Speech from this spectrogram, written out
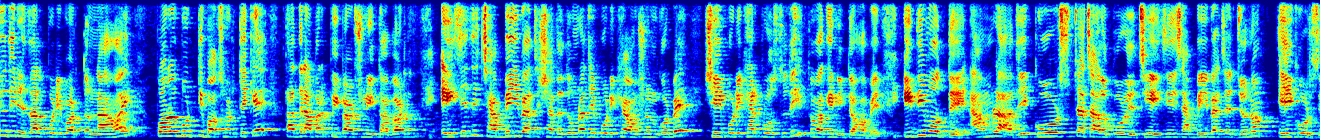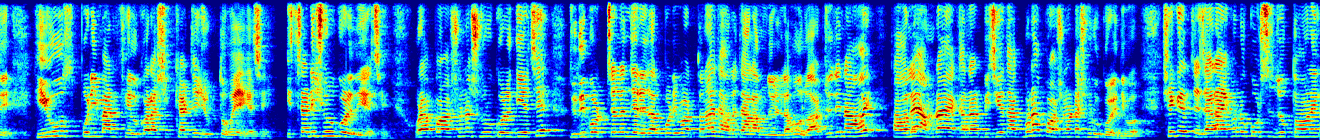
যদি রেজাল্ট পরিবর্তন না হয়, পরবর্তী বছর থেকে তাদের আবার প্রিপারেশন নিতে হবে। অর্থাৎ এইচএসসি ছাব্বিশ ব্যাচের সাথে তোমরা যে পরীক্ষায় অংশগ্রহণ করবে, সেই পরীক্ষার প্রস্তুতি তোমাকে নিতে হবে। ইতিমধ্যে আমরা যে কোর্সটা চালু করেছি এইচএসসি ছাব্বিশ ব্যাচের জন্য, এই কোর্সে হিউজ পরিমাণ ফেল করা শিক্ষার্থী যুক্ত হয়ে গেছে। স্টাডি শুরু করে দিয়েছে। ওরা পড়াশোনা শুরু করে দিয়েছে। যদি বোর্ড চ্যালেঞ্জের রেজাল্ট পরিবর্তন হয়, তাহলে আলহামদুলিল্লাহ হলো। আর যদি না হয়, তাহলে আমরা এখন আর পিছিয়ে থাকব না, পড়াশোনাটা শুরু করে দিব। সেক্ষেত্রে যারা এখনও কোর্সে যুক্ত হয়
